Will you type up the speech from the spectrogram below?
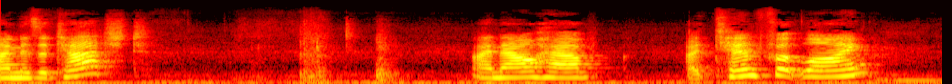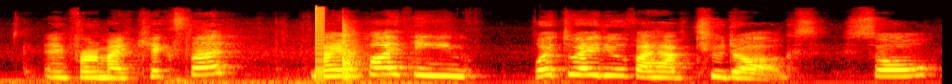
line is attached. I now have a 10 foot line in front of my kick sled. Now you're probably thinking, what do I do if I have two dogs? So,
